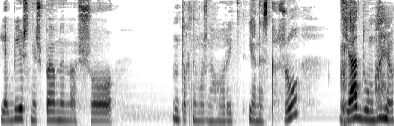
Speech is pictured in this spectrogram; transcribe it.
Я більш ніж впевнена, що ну так не можна говорити, я не скажу. Я думаю,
